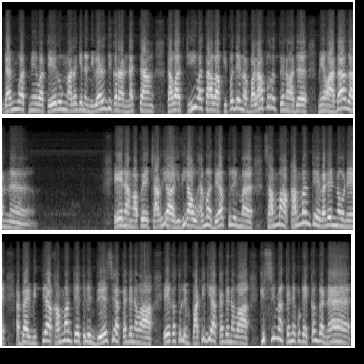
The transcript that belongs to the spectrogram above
දැන්වත් මේවා තේරුම් අරගෙන නිවැරදි කරන්නේ නැත්නම් තවත් කීවතාවක් ඉපදෙන බලාපොරොත්තු වෙනවද මේවා අදාගන්න එහෙනම් අපේ චර්යා හිරියාව හැම දෙයක් තුළින්ම සම්මා කම්මන්තය වැඩෙන්න ඕනේ. හැබැයි මිත්‍යා කම්මන්තය තුළින් ද්වේෂයක් ඇදෙනවා. ඒක තුළින් පටිගයක් ඇදෙනවා. කිසිම කෙනෙකුට එකඟ නැහැ.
